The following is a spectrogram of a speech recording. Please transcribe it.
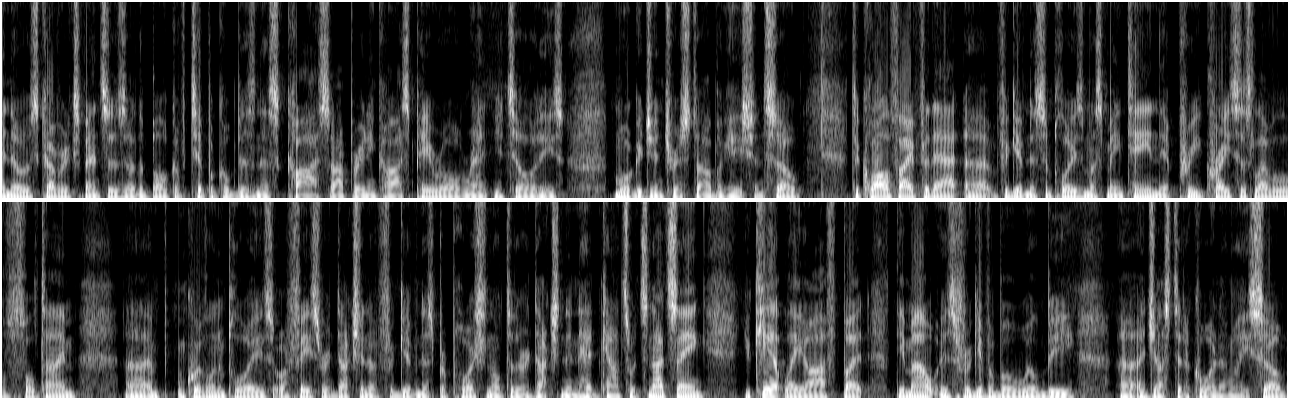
And those covered expenses are the bulk of typical business costs, operating costs, payroll, rent, utilities, mortgage interest obligations. So, to qualify for that uh, forgiveness, employees must maintain their pre crisis level of full time uh, equivalent employees or face a reduction of forgiveness proportional to the reduction in headcount. So, it's not saying you can't lay off, but the amount is forgivable will be uh, adjusted accordingly. So,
